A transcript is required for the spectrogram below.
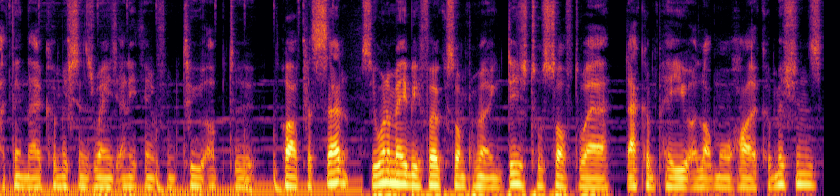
I think their commissions range anything from 2 up to 12%. So you want to maybe focus on promoting digital software that can pay you a lot more higher commissions.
